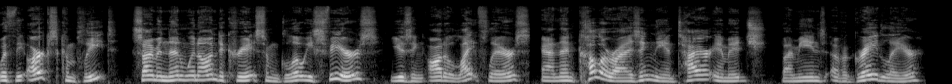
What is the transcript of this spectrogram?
With the arcs complete, Simon then went on to create some glowy spheres using auto light flares and then colorizing the entire image by means of a grade layer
